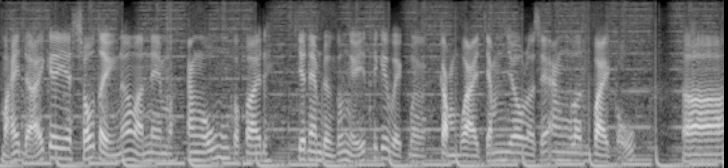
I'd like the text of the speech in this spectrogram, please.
Mà hãy để cái số tiền đó mà anh em ăn uống uống cà phê đi. Chứ anh em đừng có nghĩ tới cái việc mà cầm vài trăm vô là sẽ ăn lên vài củ. À,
